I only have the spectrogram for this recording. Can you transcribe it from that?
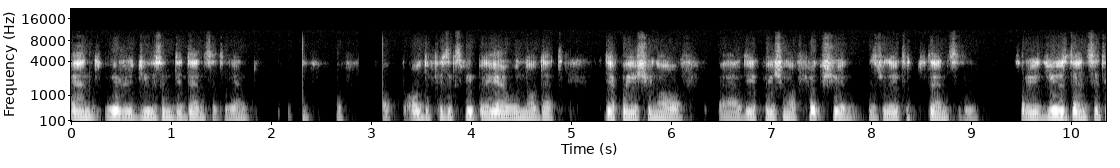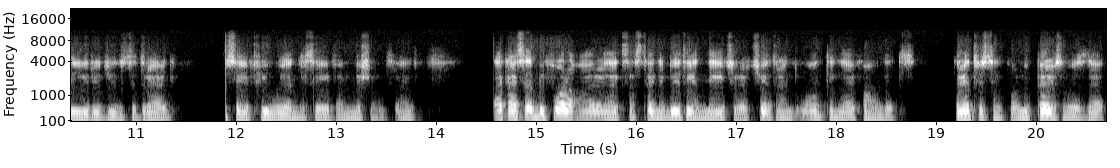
and you're reducing the density. And all the physics people here will know that the equation of uh, the equation of friction is related to density. So reduce density, you reduce the drag, save fuel and save emissions. And like I said before, I like sustainability and nature, etc. And one thing I found that's very interesting for me personally was that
